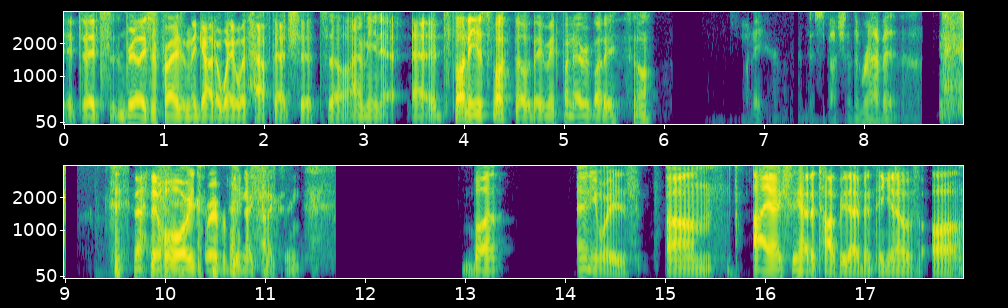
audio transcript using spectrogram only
It's it's really surprising they got away with half that shit. So I mean, uh, it's funny as fuck though. They made fun of everybody. So Funny. Especially the rabbit. that will always forever be an iconic scene. But, anyways, um, I actually had a topic that I've been thinking of, uh,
